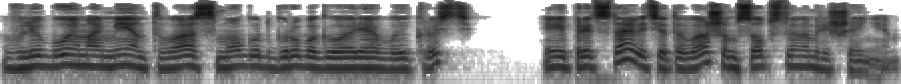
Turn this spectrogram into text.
«В любой момент вас могут, грубо говоря, выкрасть и представить это вашим собственным решением.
